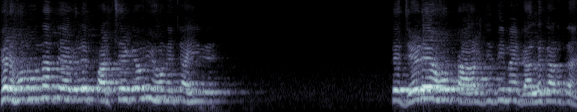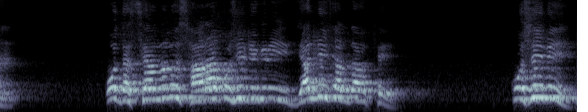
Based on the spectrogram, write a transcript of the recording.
ਫਿਰ ਹੁਣ ਉਹਨਾਂ ਤੇ ਅਗਲੇ ਪਰਚੇ ਕਿਉਂ ਨਹੀਂ ਹੋਣੇ ਚਾਹੀਦੇ? ਤੇ ਜਿਹੜੇ ਉਹ ਕਾਲਜ ਦੀ ਮੈਂ ਗੱਲ ਕਰਦਾ ਹਾਂ, ਉਹ ਦੱਸਿਆ ਉਹਨਾਂ ਨੂੰ ਸਾਰਾ ਕੁਝ ਹੀ ਡਿਗਰੀ, ਜਾਲੀ ਚੱਲਦਾ ਉੱਥੇ। ਕੁਝ ਹੀ ਨਹੀਂ।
